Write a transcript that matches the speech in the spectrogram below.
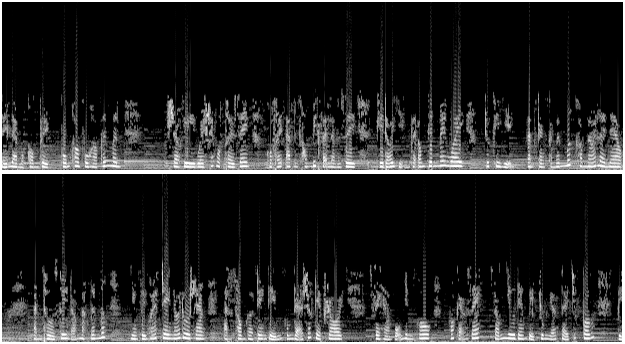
để làm một công việc vốn không phù hợp với mình? Sau khi quan sát một thời gian, cô thấy anh không biết phải làm gì khi đối diện với ống kính máy quay. Trước khi diễn, anh căng thẳng đến mức không nói lời nào. Anh thường xuyên đỏ mặt đến mức nhân viên hóa trang nói đùa rằng anh không ngờ trang điểm cũng đã rất đẹp rồi. Xe Hạ Vũ nhìn cô, có cảm giác giống như đang bị chung nhã tệ chất vấn vì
